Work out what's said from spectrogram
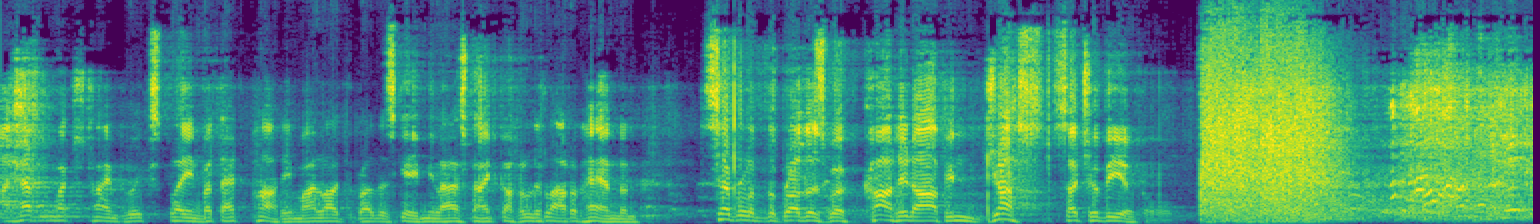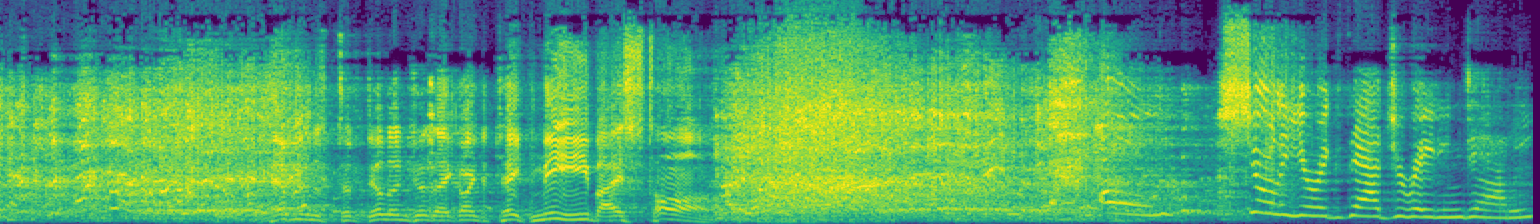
I haven't much time to explain, but that party my lodge brothers gave me last night got a little out of hand, and several of the brothers were carted off in just such a vehicle. To Dillinger, they're going to take me by storm. Oh, surely you're exaggerating, Daddy.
